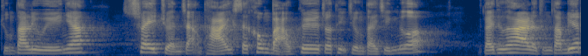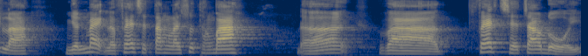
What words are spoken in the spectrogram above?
Chúng ta lưu ý nhé, xoay chuyển trạng thái sẽ không bảo kê cho thị trường tài chính nữa. Cái thứ hai là chúng ta biết là nhấn mạnh là Fed sẽ tăng lãi suất tháng 3. Đấy, và Fed sẽ trao đổi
